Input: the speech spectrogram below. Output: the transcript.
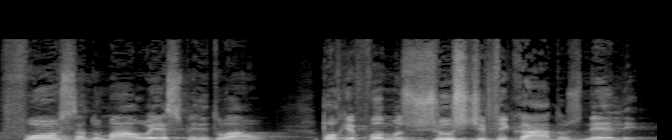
força do mal espiritual, porque fomos justificados nele.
